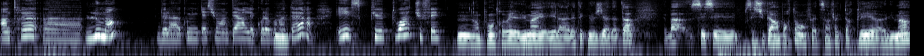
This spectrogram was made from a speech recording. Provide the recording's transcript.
entre euh, l'humain, de la communication interne, les collaborateurs, mm. et ce que toi, tu fais mm, Un pont entre l'humain et, la, technologie, la data, bah, c'est super important en fait. C'est un facteur clé, euh, l'humain.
